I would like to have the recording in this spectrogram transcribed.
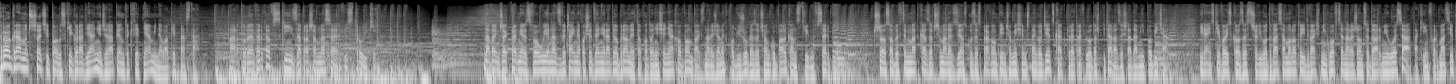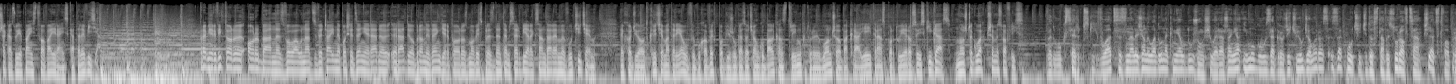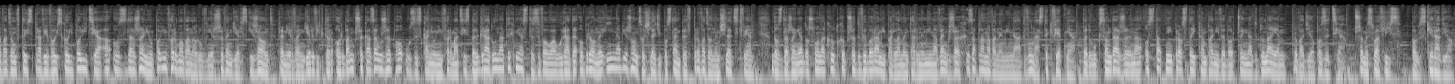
Program trzeci Polskiego Radia, niedziela 5 kwietnia, minęła 15. Artur Ewertowski, zapraszam na serwis Trójki. Na Węgrzech premier zwołuje nadzwyczajne posiedzenie Rady Obrony. To po doniesieniach o bombach znalezionych w pobliżu gazociągu Balkan Stream w Serbii. Trzy osoby, w tym matka, zatrzymane w związku ze sprawą pięciomiesięcznego dziecka, które trafiło do szpitala ze śladami pobicia. Irańskie wojsko zestrzeliło dwa samoloty i dwa śmigłowce należące do armii USA. Takie informacje przekazuje państwowa irańska telewizja. Premier Viktor Orban zwołał nadzwyczajne posiedzenie Rady, Rady Obrony Węgier po rozmowie z prezydentem Serbii Aleksandarem Vuciciem. Chodzi o odkrycie materiałów wybuchowych w pobliżu gazociągu Balkan Stream, który łączy oba kraje i transportuje rosyjski gaz. O szczegółach Przemysław Lis. Według serbskich władz znaleziony ładunek miał dużą siłę rażenia i mógł zagrozić ludziom oraz zakłócić dostawy surowca. Śledztwo prowadzą w tej sprawie wojsko i policja, a o zdarzeniu poinformowano również węgierski rząd. Premier Węgier Viktor Orban przekazał, że po uzyskaniu informacji z Belgradu natychmiast zwołał Radę Obrony i na bieżąco śledzi postępy w prowadzonym śledztwie. Do zdarzenia doszło na krótko przed wyborami parlamentarnymi na Węgrzech zaplanowanymi na 12 kwietnia. Według sondaży na ostatniej prostej kampanii wyborczej nad Dunajem prowadzi opozycja. Przemysław Lis, Polskie Radio.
